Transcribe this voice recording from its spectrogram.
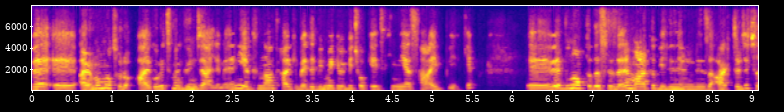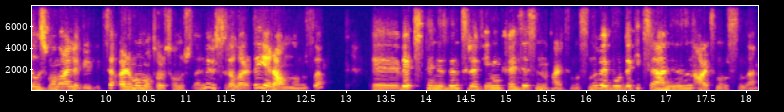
ve e, arama motoru algoritma güncellemelerini yakından takip edebilme gibi birçok yetkinliğe sahip bir ekip. E, ve bu noktada sizlere marka bilinirliğinizi arttırıcı çalışmalarla birlikte arama motoru sonuçlarında üst sıralarda yer almanızı, e, web sitenizin trafiğinin kalitesinin artmasını ve buradaki trendinizin artmasını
